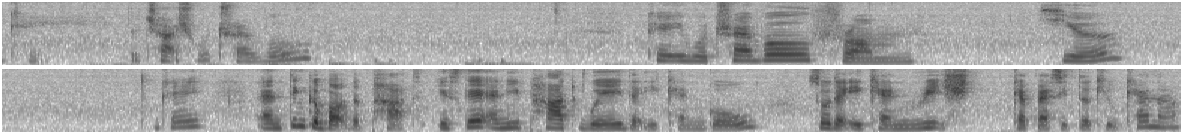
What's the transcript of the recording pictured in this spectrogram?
Okay, the charge will travel. Okay, it will travel from here. Okay, and think about the path. Is there any pathway that it can go so that it can reach capacitor Q? Can uh?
